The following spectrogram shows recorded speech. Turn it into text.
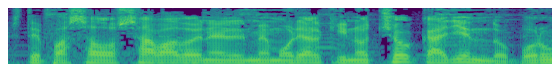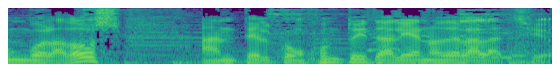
este pasado sábado en el Memorial Quinocho, cayendo por un gol a dos ante el conjunto italiano de la Lazio.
